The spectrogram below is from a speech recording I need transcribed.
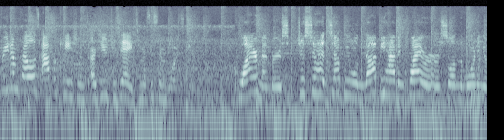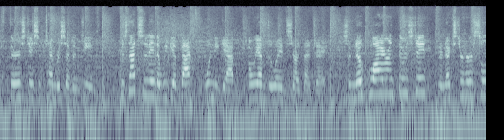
Freedom Fellows applications are due today to Mrs. Simborski. choir members, just a heads up, we will not be having choir rehearsal on the morning of Thursday, September 17th, because that's the day that we get back from Windy Gap, and we have delayed start that day. So no choir on Thursday, and our next rehearsal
